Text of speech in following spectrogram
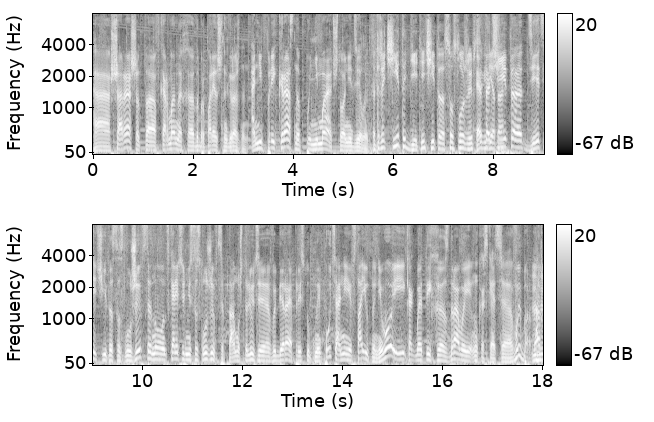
а, шарашат а, в карманах а, добропорядочных граждан. Они прекрасно понимают, что они делают. Это же чьи-то дети, чьи-то сослуживцы Это чьи-то дети, чьи-то сослуживцы, но, скорее всего, не сослуживцы, потому что люди, выбирая преступный путь, они встают на него, и как бы это их э, здравый, ну, как сказать, э, выбор, да, то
